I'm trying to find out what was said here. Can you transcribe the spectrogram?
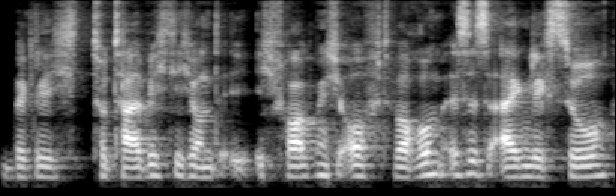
wirklich total wichtig und ich frage mich oft, warum ist es eigentlich so,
